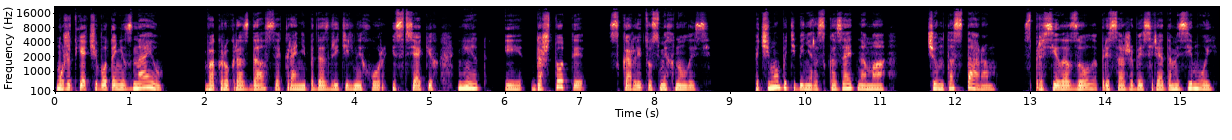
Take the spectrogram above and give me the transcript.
Может, я чего-то не знаю? Вокруг раздался крайне подозрительный хор из всяких «нет» и «да что ты?» Скарлетт усмехнулась. «Почему бы тебе не рассказать нам о чем-то старом?» спросила Зола, присаживаясь рядом с зимой.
